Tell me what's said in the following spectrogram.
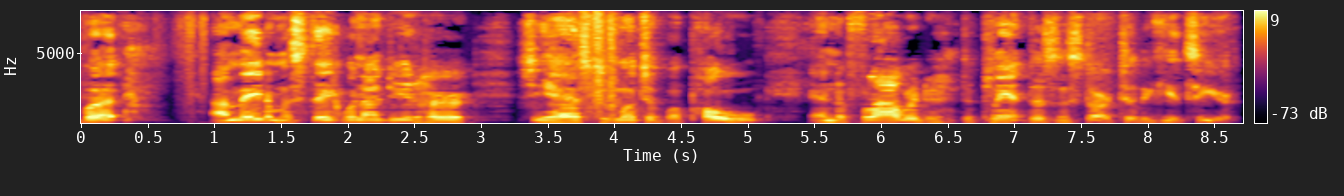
But I made a mistake when I did her. She has too much of a pole. And the flower, the, the plant doesn't start till it gets here.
